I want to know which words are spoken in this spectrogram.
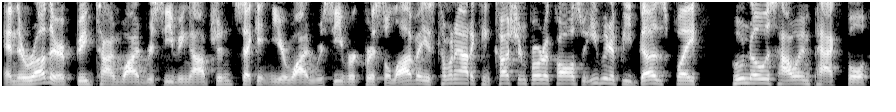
and their other big time wide receiving option, second year wide receiver Chris Olave, is coming out of concussion protocol. So even if he does play, who knows how impactful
